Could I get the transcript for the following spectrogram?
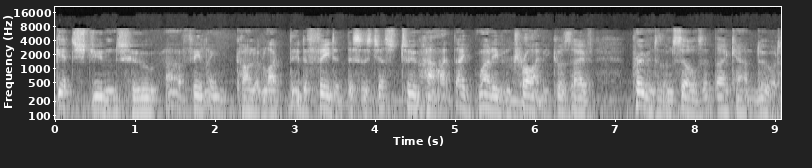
get students who are feeling kind of like they're defeated? This is just too hard. They won't even try because they've proven to themselves that they can't do it.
